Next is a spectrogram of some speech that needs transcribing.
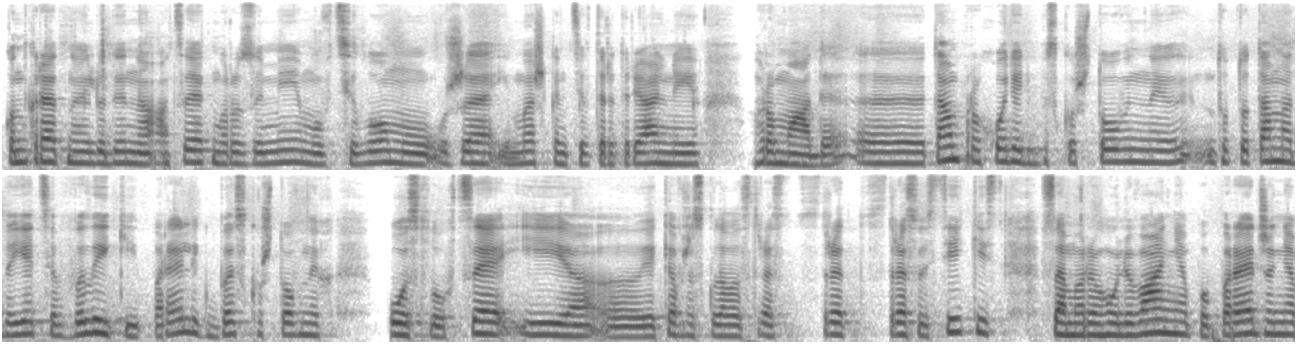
конкретної людини, а це, як ми розуміємо, в цілому вже і мешканців територіальної громади. Там проходять безкоштовні, тобто там надається великий перелік безкоштовних послуг. Це і, як я вже сказала, стрес, стрес, стресостійкість, саморегулювання, попередження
